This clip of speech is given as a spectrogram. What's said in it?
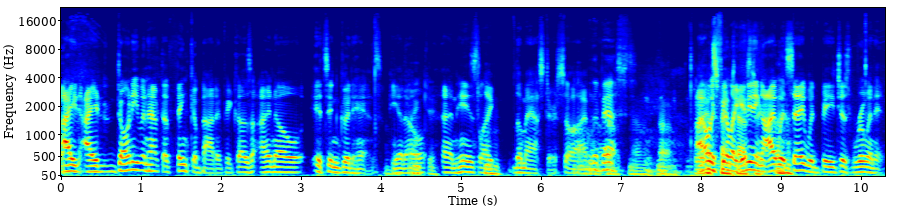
I, I don't even have to think about it because I know it's in good hands, you mm-hmm. know. Thank you. And he's like mm-hmm. the master, so oh, I'm The best. No, no. I always That's feel like anything. I would say would be just ruin it.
